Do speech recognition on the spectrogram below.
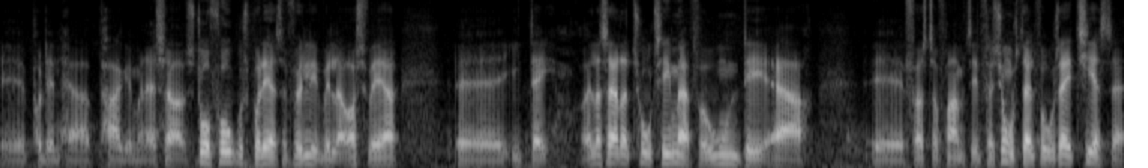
øh, på den her pakke. Men altså stor fokus på det her selvfølgelig vil der også være øh, i dag. Og ellers er der to temaer for ugen. Det er øh, først og fremmest inflationstal for USA tirsdag,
